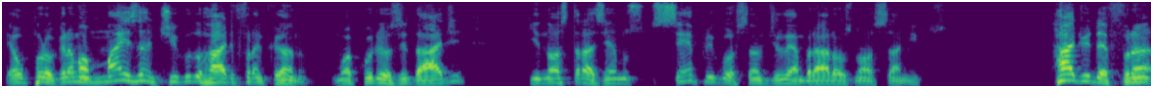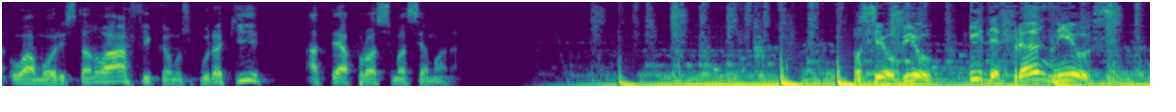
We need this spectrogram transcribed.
é o programa mais antigo do Rádio Francano. Uma curiosidade que nós trazemos sempre gostando de lembrar aos nossos amigos. Rádio Defran, o amor está no ar. Ficamos por aqui. Até a próxima semana. Você ouviu Idefran News.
